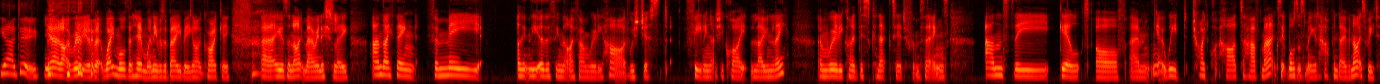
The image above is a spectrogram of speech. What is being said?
yeah, I do. Yeah, like, I really love it. Way more than him when he was a baby, like crikey. Uh, he was a nightmare initially. And I think for me, I think the other thing that I found really hard was just feeling actually quite lonely and really kind of disconnected from things. And the guilt of, um, you know, we'd tried quite hard to have Max. It wasn't something that happened overnight. So we'd,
